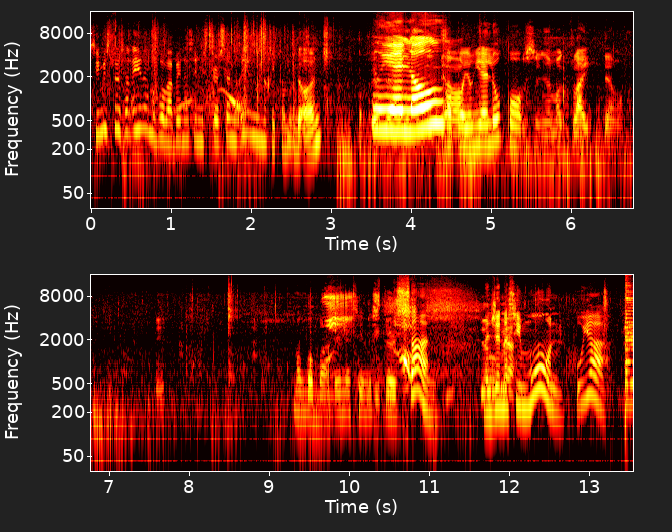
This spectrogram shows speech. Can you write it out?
Si Mr. Sun. Ayun, magbababe na si Mr. Sun. Ayun, nakita mo doon? Yung yellow. Opo, yung yellow po. Gusto niya mag-fly. Tiyan mo. Magbababe na si Mr. Sun. Nandiyan na si Moon. Kuya. Hi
